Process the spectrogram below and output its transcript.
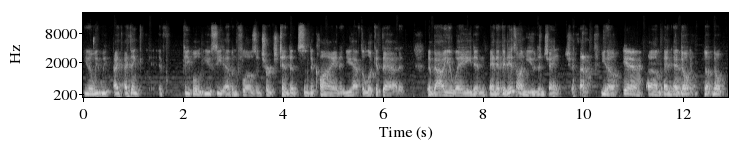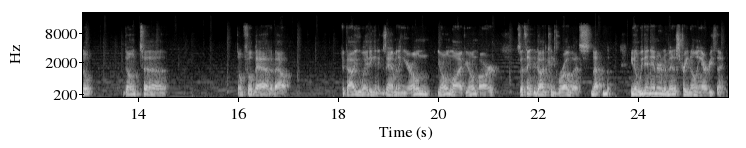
you know we, we I, I think if people you see ebb and flows in church attendance and decline and you have to look at that and evaluate and and if it is on you then change you know yeah um, and, yeah. and don't don't don't don't don't uh, don't feel bad about evaluating and examining your own your own life, your own heart. So I think God can grow us. Not, you know, we didn't enter into ministry knowing everything.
